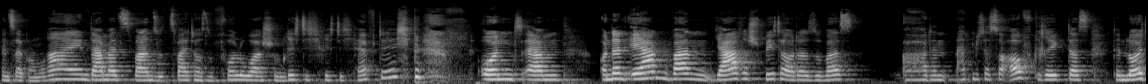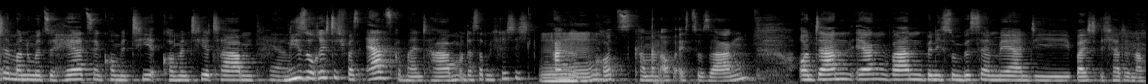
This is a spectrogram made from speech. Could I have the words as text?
Instagram rein. Damals waren so 2000 Follower schon richtig, richtig heftig. Und, ähm, und dann irgendwann, Jahre später oder sowas, oh, dann hat mich das so aufgeregt, dass dann Leute immer nur mit so Herzchen kommentier kommentiert haben, ja. nie so richtig was ernst gemeint haben. Und das hat mich richtig mhm. angekotzt, kann man auch echt so sagen. Und dann irgendwann bin ich so ein bisschen mehr in die, weil ich, ich hatte nach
